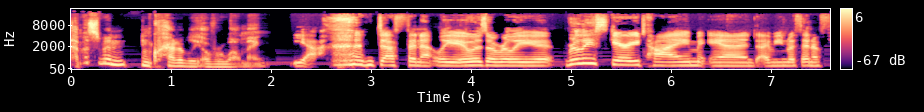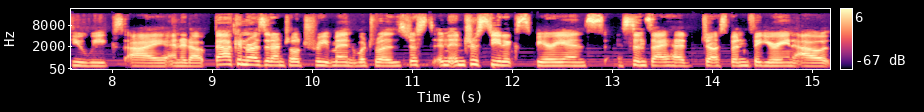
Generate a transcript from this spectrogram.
That must have been incredibly overwhelming. Yeah, definitely. It was a really, really scary time. And I mean, within a few weeks, I ended up back in residential treatment, which was just an interesting experience since I had just been figuring out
